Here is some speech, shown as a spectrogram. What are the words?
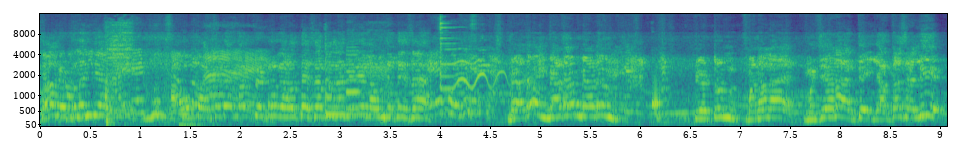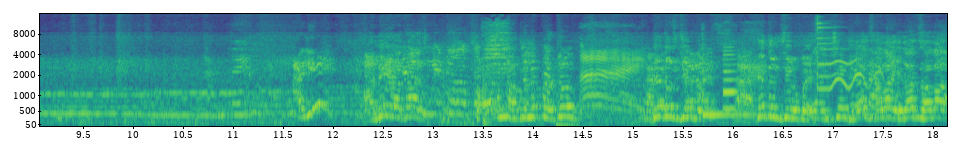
त्या पेट्रोलला द्या. नाही, नाही, खूप अहो, चांगलं पाचशे टायमाला आहे. पेट्रोल घालतायचा मला नाही लावून देतायचा 46. Madam madam madam. पेट्रोल म्हणाला म्हणजे याला ते यादाच आली? आली घातलेलं पेट्रोल. दोनशे रुपये. दोनशे इलाज झाला इलाज झाला.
